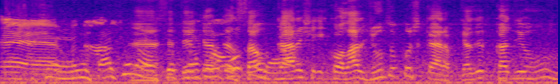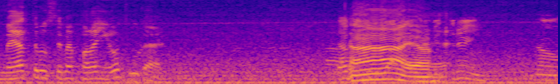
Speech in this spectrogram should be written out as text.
É, É, não faz isso não. É, você tem que alcançar o cara e e colar junto com os caras. Porque às vezes por causa de uns metros você vai parar em outro lugar. Ah, é. Não.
